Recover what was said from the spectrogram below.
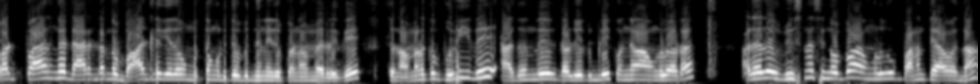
பட் பாருங்கள் டேரெக்டாக அந்த பாட்டிலுக்கு ஏதோ முத்தம் கொடுத்து பற்றின இது பண்ண மாதிரி இருக்குது ஸோ நம்மளுக்கு புரியுது. அது வந்து டபிள்யூ கொஞ்சம் அவங்களோட அதாவது பிஸ்னஸுங்கப்போ அவங்களுக்கு பணம் தேவை தான்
